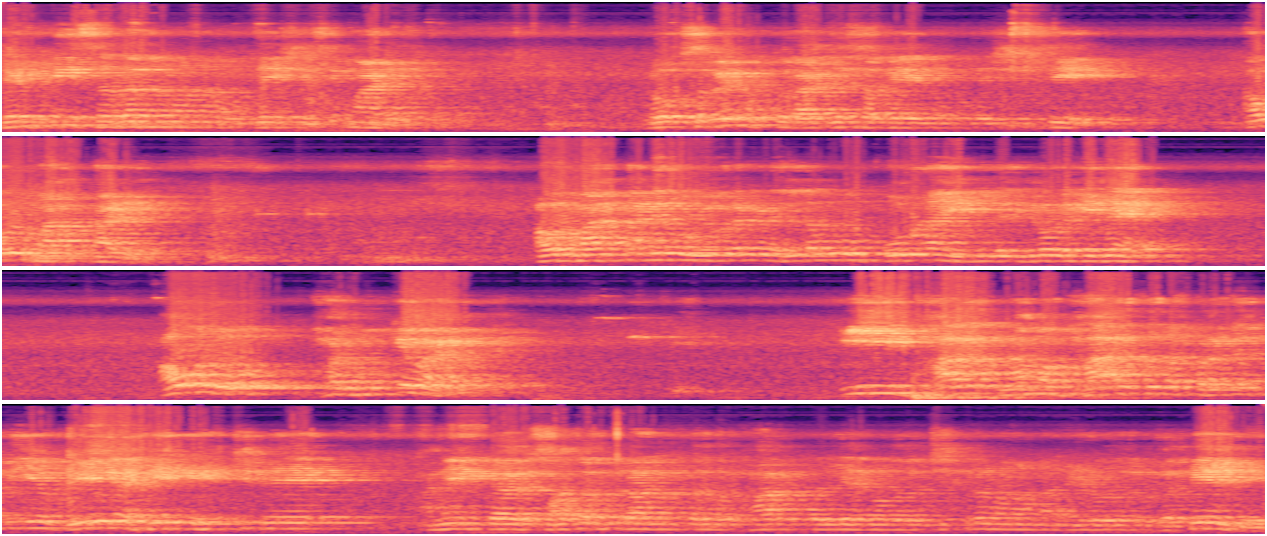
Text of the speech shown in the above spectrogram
ಜಂಟಿ ಸದನವನ್ನು ಉದ್ದೇಶಿಸಿ ಮಾಡಿದರು. ಲೋಕಸಭೆ ಮತ್ತು ರಾಜ್ಯಸಭೆಯನ್ನು ಉದ್ದೇಶಿಸಿ ಅವರು ಮಾತನಾಡಿದರು. ಅವರು ಮಾತನಾಡಿರೋ ವಿವರಗಳೆಲ್ಲವೂ ಪೂರ್ಣ ಇಲ್ಲ ಇದರೊಳಗಿದೆ. ಅವರು ಬಹಳ ಮುಖ್ಯವಾಗಿದೆ ಈ ಭಾರತ, ನಮ್ಮ ಭಾರತದ ಪ್ರಗತಿಯ ವೇಗ ಹೇಗೆ ಹೆಚ್ಚಿದೆ, ಅನೇಕ ಸ್ವಾತಂತ್ರ್ಯ ನಂತರದ ಭಾರತದಲ್ಲಿ ಅನ್ನೋದರ ಚಿತ್ರಣವನ್ನು ನೀಡುವುದರ ಜೊತೆಯಲ್ಲಿ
